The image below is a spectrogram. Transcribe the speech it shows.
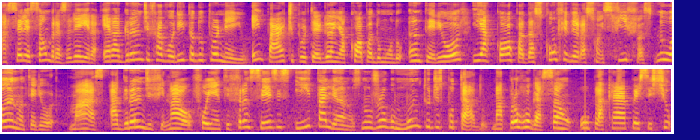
A seleção brasileira era a grande favorita do torneio, em parte por ter ganho a Copa do Mundo anterior e a Copa das Confederações FIFAs no ano anterior. Mas a grande final foi entre franceses e italianos, num jogo muito disputado. Na prorrogação, o placar persistiu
